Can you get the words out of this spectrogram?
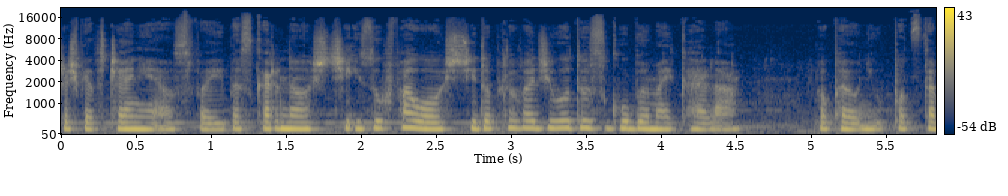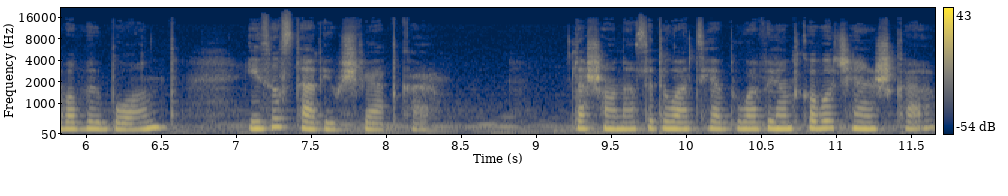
Przeświadczenie o swojej bezkarności i zuchwałości doprowadziło do zguby Michaela. Popełnił podstawowy błąd i zostawił świadka. Dla Shona sytuacja była wyjątkowo ciężka,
